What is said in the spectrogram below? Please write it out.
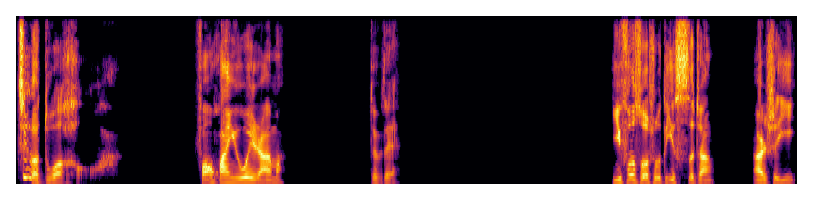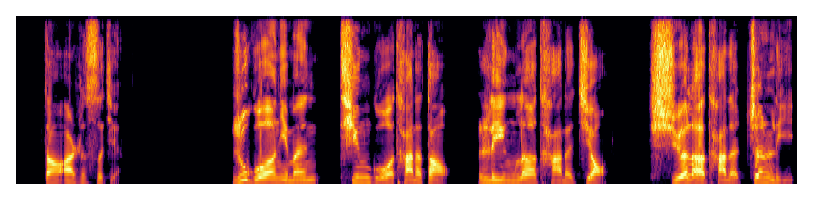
这多好啊！防患于未然嘛？对不对？以弗所书第四章二十一到二十四节，如果你们听过他的道，领了他的教，学了他的真理，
